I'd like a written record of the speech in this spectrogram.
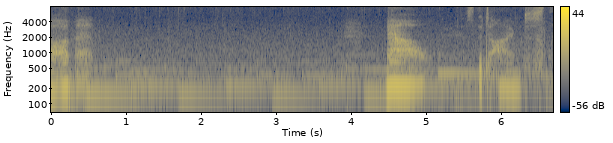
Amen. Now is the time to sleep.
